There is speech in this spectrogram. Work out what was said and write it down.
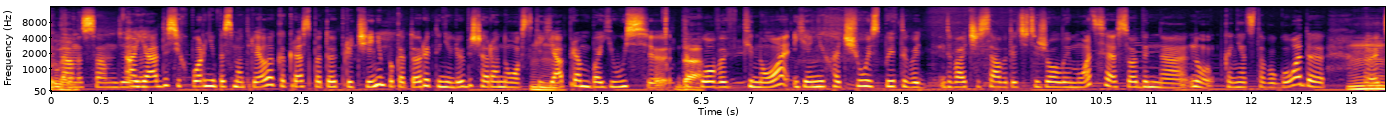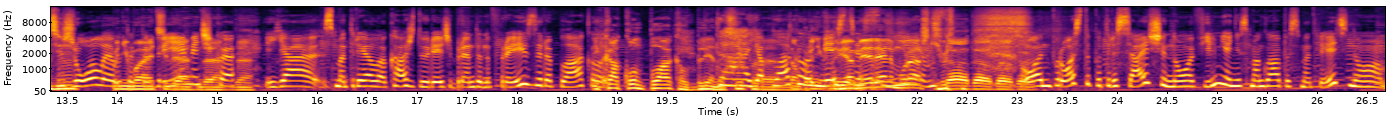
Круто. кита, на самом деле. А я до сих пор не посмотрела как раз по той причине, по которой ты не любишь Ароновский. Мгм. Я прям боюсь э, Да. такого в кино. Я не хочу испытывать два часа вот эти тяжелые эмоции, особенно, ну, конец того года, Мгм. тяжелое вот Понимаю это тебя, времечко. да, да. И я смотрела каждую речь Брэндона Фрейзера, плакала. И как он плакал, блин, Да, типа, я плакала вместе У меня- у меня с реально мурашки. Да, да, да, да. Он просто потрясающий, но фильм я не смогла посмотреть, но,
